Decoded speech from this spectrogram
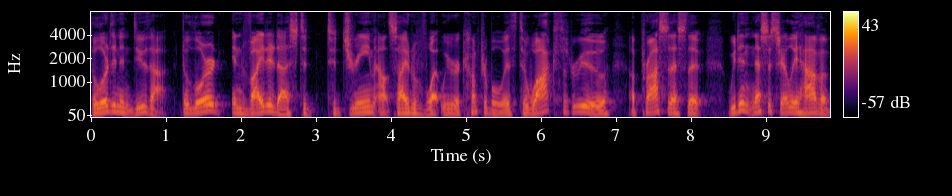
the Lord didn't do that. The Lord invited us to to dream outside of what we were comfortable with, to walk through a process that we didn't necessarily have a,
